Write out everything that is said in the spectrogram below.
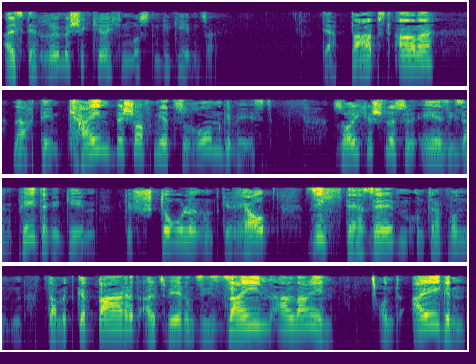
als der römische Kirchen mussten gegeben sein. Der Papst aber, nachdem kein Bischof mehr zu Rom gewesen, solche Schlüssel, ehe sie St. Peter gegeben, gestohlen und geraubt, sich derselben unterwunden, damit gebahret, als wären sie sein allein, und eigen,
